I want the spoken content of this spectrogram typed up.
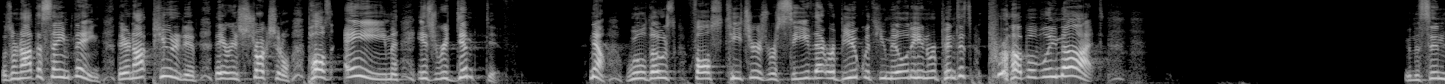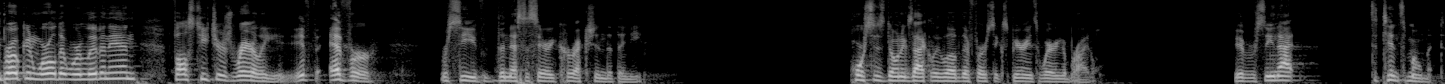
Those are not the same thing. They are not punitive, they are instructional. Paul's aim is redemptive. Now, will those false teachers receive that rebuke with humility and repentance? Probably not. In the sin broken world that we're living in, false teachers rarely, if ever, receive the necessary correction that they need. Horses don't exactly love their first experience wearing a bridle. You ever seen that? It's a tense moment.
